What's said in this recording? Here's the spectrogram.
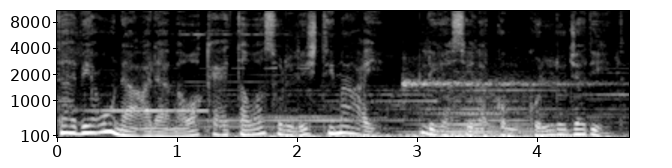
تابعونا على مواقع التواصل الاجتماعي ليصلكم كل جديد.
